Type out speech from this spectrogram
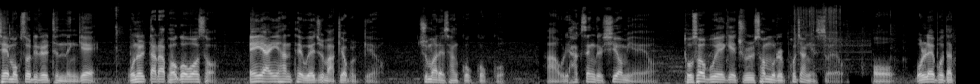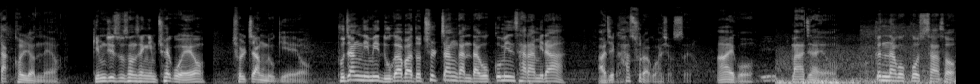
제 목소리를 듣는 게 오늘따라 버거워서 AI한테 외주 맡겨볼게요. 주말에 산꼭 꽂고. 아, 우리 학생들 시험이에요. 도서부에게 줄 선물을 포장했어요. 어, 원래보다 딱 걸렸네요. 김지수 선생님 최고예요. 출장 룩이에요. 부장님이 누가 봐도 출장 간다고 꾸민 사람이라 아직 하수라고 하셨어요. 아이고, 맞아요. 끝나고 꽃 사서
